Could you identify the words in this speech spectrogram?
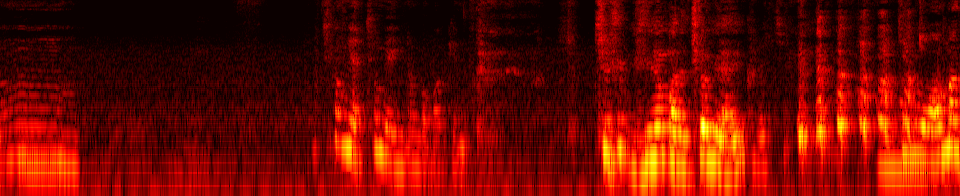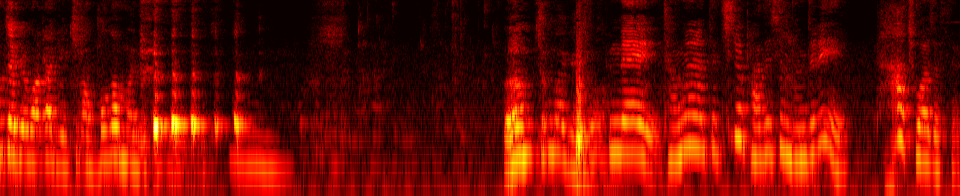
음. 처음이야 처음에 이런 거 받기는. 72년 만에 처음이야. 그렇지. 지금 엉망짜리 와가지고 지금 뭐가 뭔지. 엄청나게 좋아. 근데 작년한테 치료 받으신 분들이 다 좋아졌어요.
